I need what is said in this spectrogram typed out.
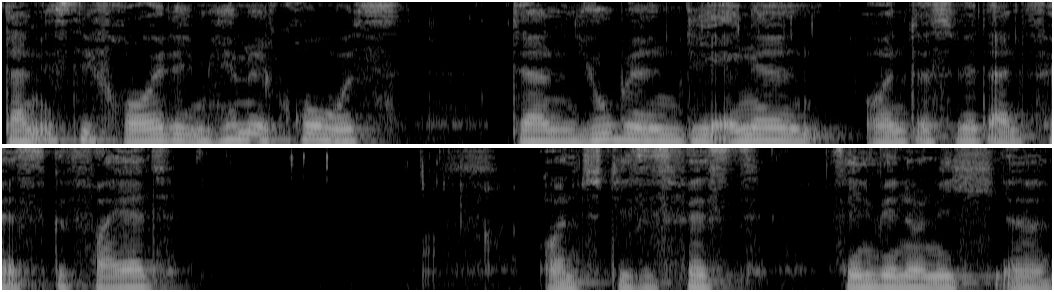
dann ist die Freude im Himmel groß, dann jubeln die Engel und es wird ein Fest gefeiert. Und dieses Fest sehen wir noch nicht äh,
